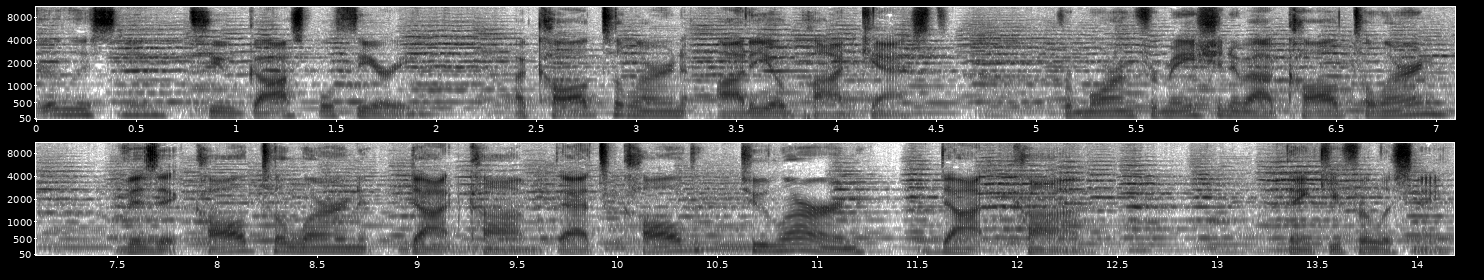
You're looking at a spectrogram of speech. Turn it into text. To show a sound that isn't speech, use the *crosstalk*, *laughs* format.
You're listening to Gospel Theory, a Called to Learn audio podcast. For more information about Called to Learn, visit calledtolearn.com. That's calledtolearn.com. Thank you for listening.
